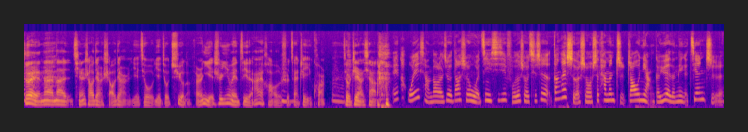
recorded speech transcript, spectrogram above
对，那那钱少点少点也就也就去了，反正也是因为自己的爱好是在这一块儿，就这样下来。哎，我也想到了，就当时我进西西弗的时候，其实刚开始的时候是他们只招。招两个月的那个兼职，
